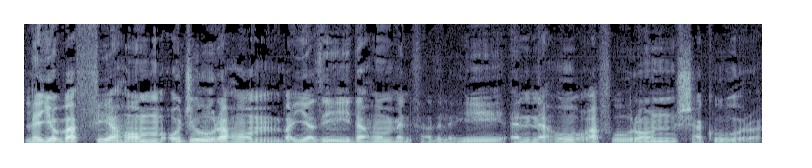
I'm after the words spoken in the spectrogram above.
لیوفیهم اجورهم و یزیدهم من فضله انه غفور شکور.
